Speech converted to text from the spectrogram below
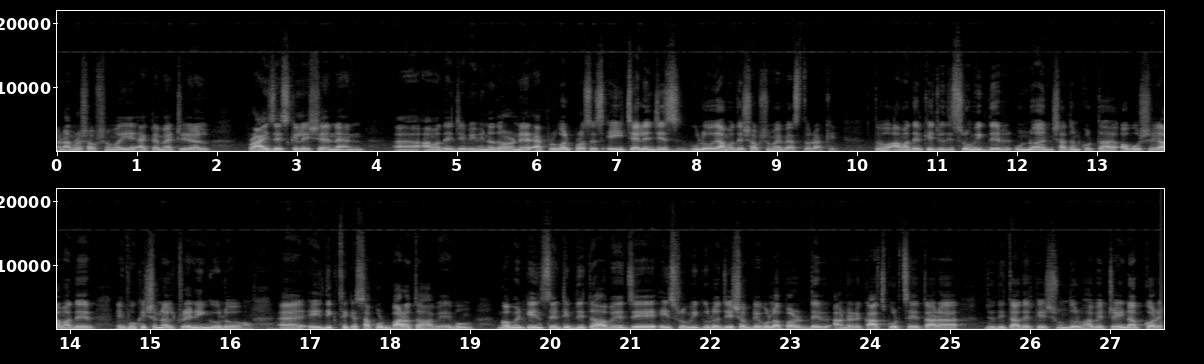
কারণ আমরা সবসময় একটা ম্যাটেরিয়াল প্রাইস এসকেলেশন অ্যান্ড আমাদের যে বিভিন্ন ধরনের অ্যাপ্রুভাল প্রসেস এই চ্যালেঞ্জেসগুলোই আমাদের সবসময় ব্যস্ত রাখে। তো আমাদেরকে যদি শ্রমিকদের উন্নয়ন সাধন করতে হয় অবশ্যই আমাদের এই ভোকেশনাল ট্রেনিংগুলো এই দিক থেকে সাপোর্ট বাড়াতে হবে এবং গভর্নমেন্টকে ইনসেনটিভ দিতে হবে যে এই শ্রমিকগুলো যেসব ডেভেলপারদের আন্ডারে কাজ করছে তারা যদি তাদেরকে সুন্দরভাবে ট্রেন আপ করে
